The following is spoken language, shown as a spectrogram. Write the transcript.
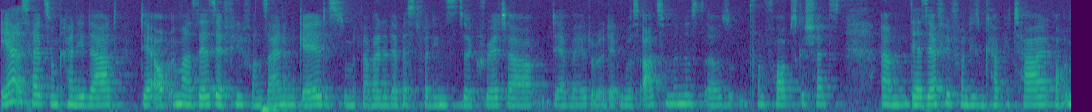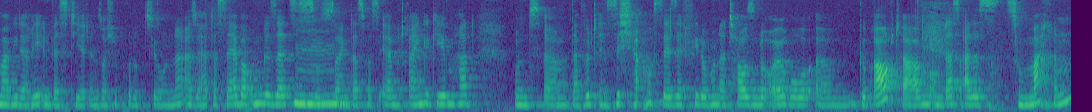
er ist halt so ein Kandidat, der auch immer sehr, sehr viel von seinem Geld, ist so mittlerweile der bestverdienste Creator der Welt oder der USA zumindest, also von Forbes geschätzt, ähm, der sehr viel von diesem Kapital auch immer wieder reinvestiert in solche Produktionen. Ne? Also er hat das selber umgesetzt, mhm. sozusagen das, was er mit reingegeben hat. Und ähm, da wird er sicher auch sehr, sehr viele hunderttausende Euro ähm, gebraucht haben, um das alles zu machen.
